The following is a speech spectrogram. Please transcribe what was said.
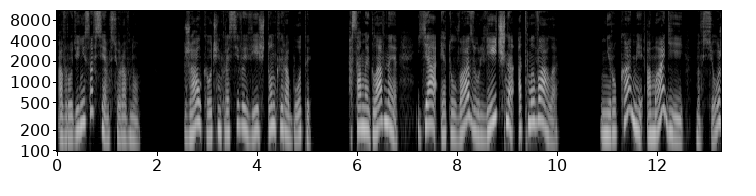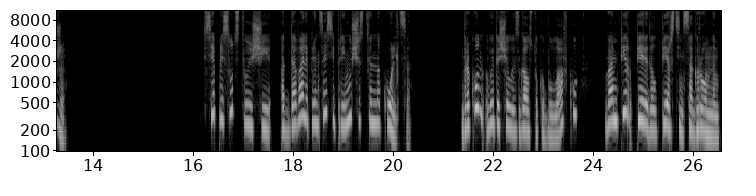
А вроде и не совсем все равно. Жалко, очень красивая вещь, тонкой работы. А самое главное, я эту вазу лично отмывала. Не руками, а магией, но все же. Все присутствующие отдавали принцессе преимущественно кольца, Дракон вытащил из галстука булавку, вампир передал перстень с огромным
